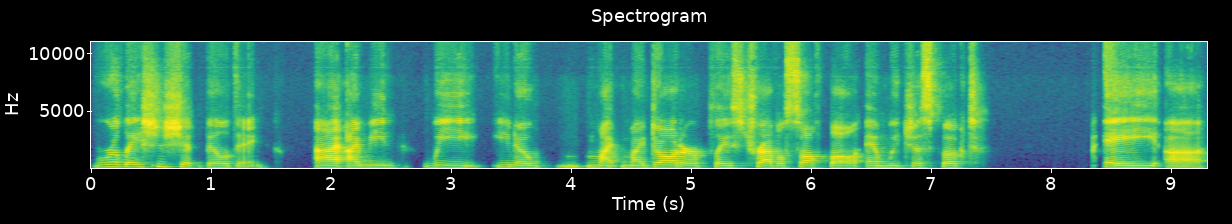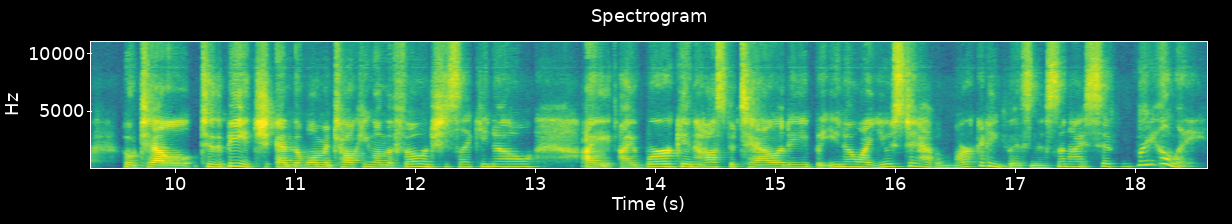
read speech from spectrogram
relationship building. I mean, we, you know, my my daughter plays travel softball, and we just booked a uh, hotel to the beach. And the woman talking on the phone, she's like, you know, I I work in hospitality, but you know, I used to have a marketing business. And I said, really?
